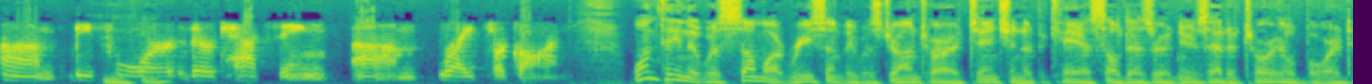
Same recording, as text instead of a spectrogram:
um, before their taxing um, rights are gone. One thing that was somewhat recently was drawn to our attention at the KSL Deseret News editorial board,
